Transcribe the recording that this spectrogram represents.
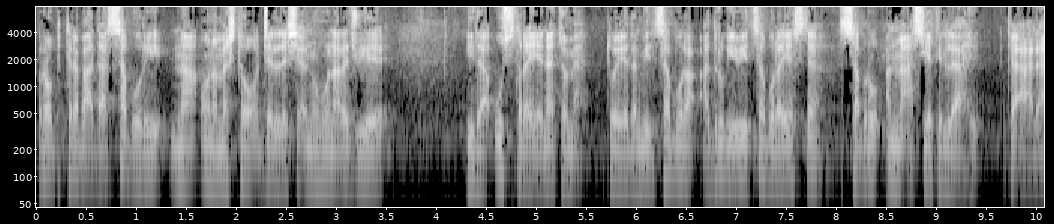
rob treba da saburi na onome što Đelle še'nuhu naređuje i da ustraje na tome. To je jedan vid sabura a drugi vid sabura jeste sabru an ma'asijeti Allahi ta'ala.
